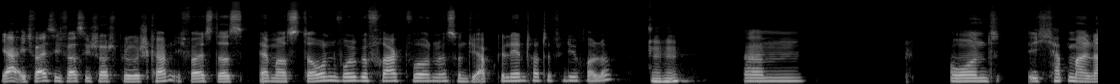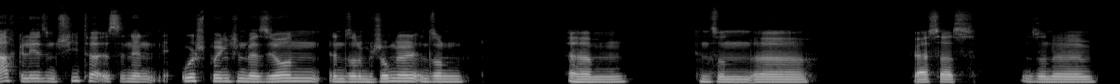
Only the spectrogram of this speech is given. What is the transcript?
ja, ich weiß nicht, was sie schauspielerisch kann. Ich weiß, dass Emma Stone wohl gefragt worden ist und die abgelehnt hatte für die Rolle. Mhm. Ähm und ich habe mal nachgelesen, Cheetah ist in den ursprünglichen Versionen in so 'nem Dschungel, in so 'n ähm, in so 'n, äh wie heißt das? In so 'ne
